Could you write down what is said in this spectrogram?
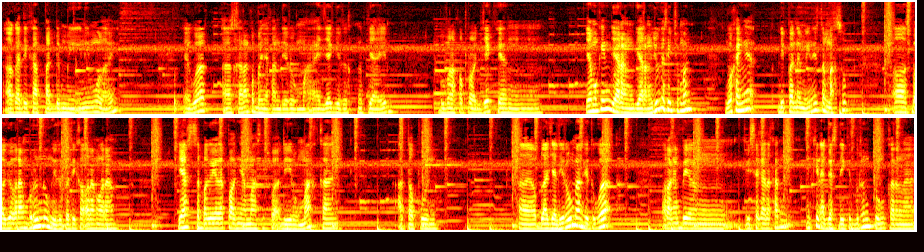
Uh, ketika pandemi ini mulai ya gue uh, sekarang kebanyakan di rumah aja gitu ngerjain beberapa project yang ya mungkin jarang-jarang juga sih cuman gue kayaknya di pandemi ini termasuk uh, sebagai orang beruntung gitu ketika orang-orang ya sebagai levelnya mahasiswa di rumah kan ataupun uh, belajar di rumah gitu gue orang yang bisa katakan mungkin agak sedikit beruntung karena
